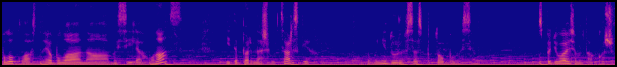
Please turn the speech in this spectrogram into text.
було класно. Я була на весіллях у нас і тепер на швейцарських, то мені дуже все сподобалося. Сподіваюся, також.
